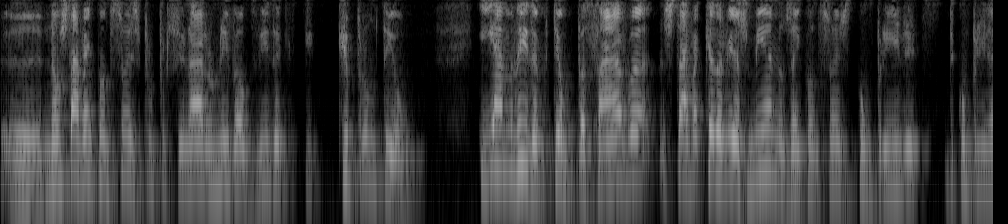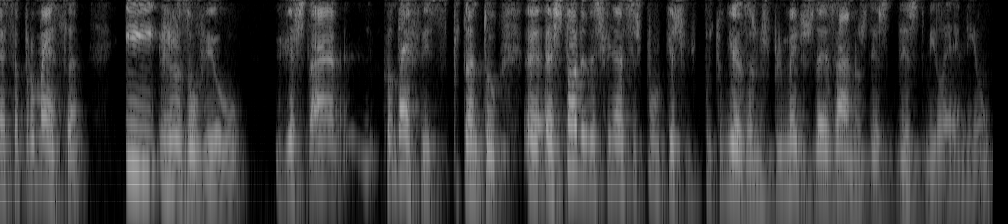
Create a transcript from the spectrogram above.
Eh, não estava em condições de proporcionar o nível de vida que, que prometeu. E à medida que o tempo passava, estava cada vez menos em condições de cumprir, de cumprir essa promessa e resolveu gastar com déficit. Portanto, a história das finanças públicas portuguesas nos primeiros 10 anos deste, deste milénio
